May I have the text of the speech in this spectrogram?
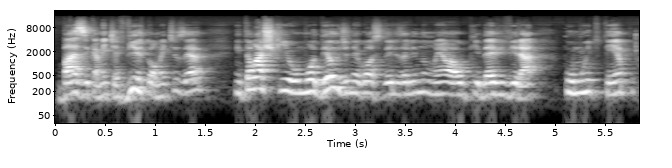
basicamente é virtualmente zero. Então acho que o modelo de negócio deles ali não é algo que deve virar por muito tempo.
